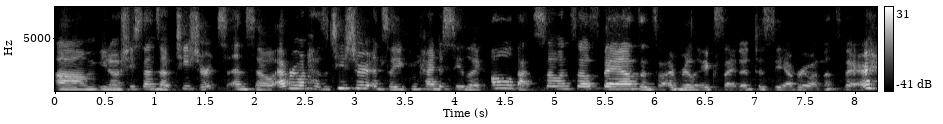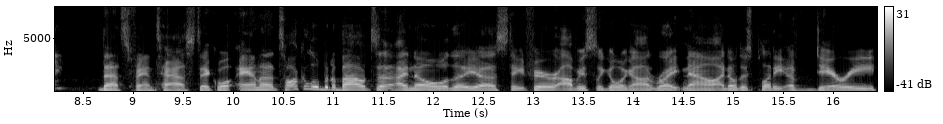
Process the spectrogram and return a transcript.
um, you know, she sends out t-shirts. And so everyone has a t-shirt. And so you can kind of see like, oh, that's so-and-so's fans. And so I'm really excited to see everyone that's there. That's fantastic. Well, Anna, talk a little bit about. Uh, I know the uh, state fair obviously going on right now. I know there's plenty of dairy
